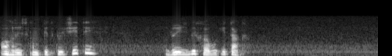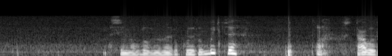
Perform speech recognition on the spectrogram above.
огризком підключити до USB хабу. І так. Сильно удобно рукою робити це. О, вставив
